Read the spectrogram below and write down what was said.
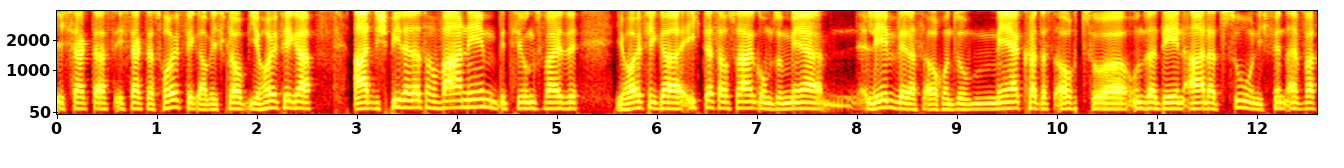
Ich sag das, ich sag das häufig, aber ich glaube, je häufiger A, die Spieler das auch wahrnehmen, beziehungsweise je häufiger ich das auch sage, umso mehr leben wir das auch und so mehr gehört das auch zur unserer DNA dazu. Und ich finde einfach,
